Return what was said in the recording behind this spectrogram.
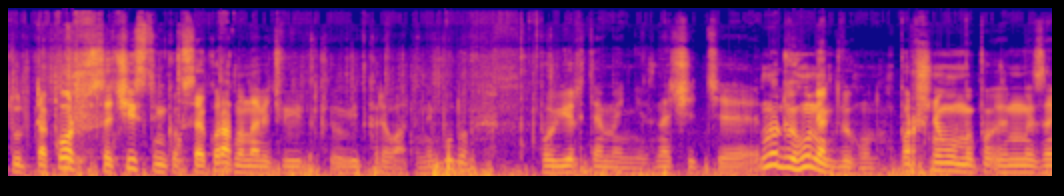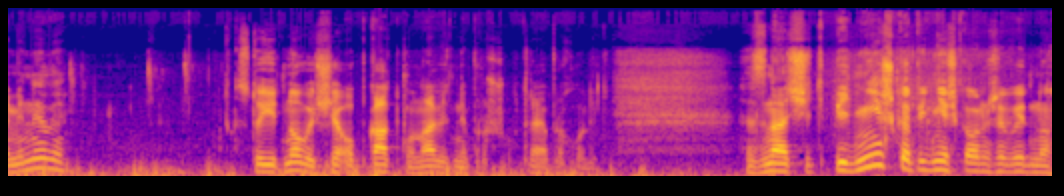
Тут також все чистенько, все акуратно, навіть від- відкривати не буду. Повірте мені. Значить, е, ну, двигун як двигун. Поршньову ми, ми замінили. Стоїть новий, ще обкатку навіть не пройшов, треба проходити. Значить, підніжка, підніжка, вже видно,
